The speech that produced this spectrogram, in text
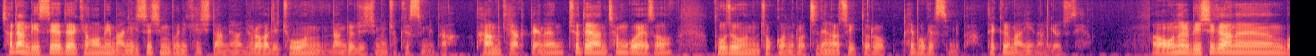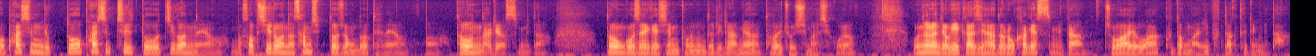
차량 리스에 대해 경험이 많이 있으신 분이 계시다면 여러 가지 조언 남겨주시면 좋겠습니다. 다음 계약 때는 최대한 참고해서 더 좋은 조건으로 진행할 수 있도록 해보겠습니다. 댓글 많이 남겨주세요. 어, 오늘 미시간은 뭐 86도, 87도 찍었네요. 뭐 섭씨로는 30도 정도 되네요. 어, 더운 날이었습니다. 더운 곳에 계신 분들이라면 더위 조심하시고요. 오늘은 여기까지 하도록 하겠습니다. 좋아요와 구독 많이 부탁드립니다.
